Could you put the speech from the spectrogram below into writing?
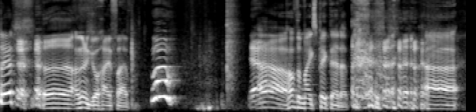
Nailed it. Uh, I'm gonna go high five. him. I hope the mics pick that up.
